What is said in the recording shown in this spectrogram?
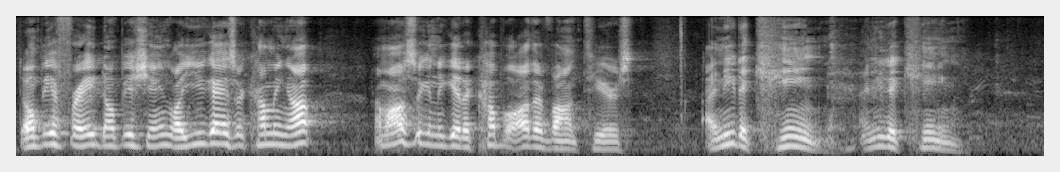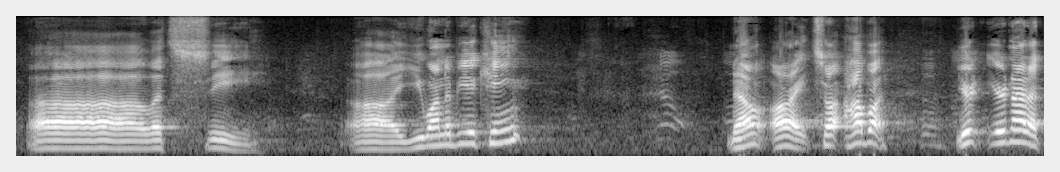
don't be afraid, don't be ashamed. While you guys are coming up, I'm also going to get a couple other volunteers. I need a king. I need a king. Uh, let's see. Uh, you want to be a king? No. No? All right. So how about you're, you're not a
